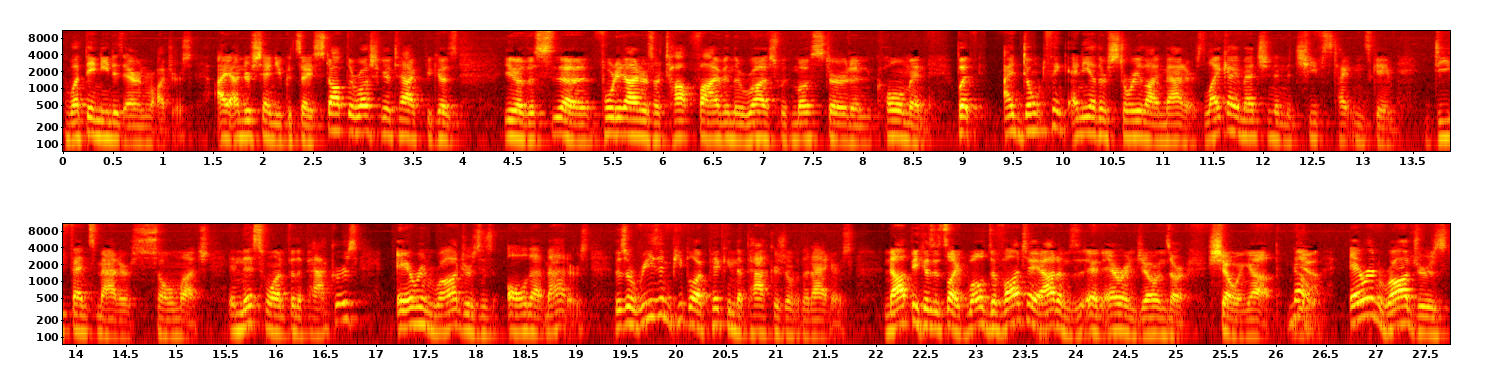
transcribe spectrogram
what they need is Aaron Rodgers. I understand you could say stop the rushing attack because, you know, the uh, 49ers are top five in the rush with Mostert and Coleman. But I don't think any other storyline matters. Like I mentioned in the Chiefs Titans game, defense matters so much. In this one, for the Packers, Aaron Rodgers is all that matters. There's a reason people are picking the Packers over the Niners. Not because it's like, well, Davante Adams and Aaron Jones are showing up. No, Yeah. Aaron Rodgers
